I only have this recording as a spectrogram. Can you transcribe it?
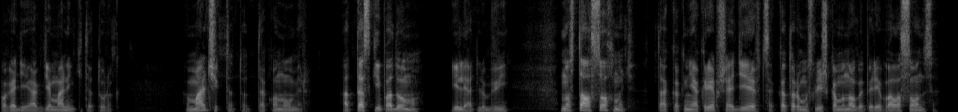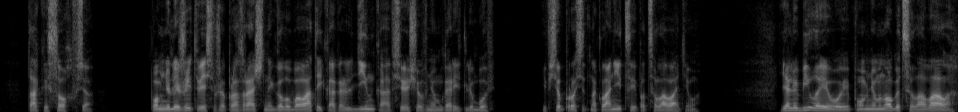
Погоди, а где маленький-то турок? Мальчик-то тот, так он умер. От тоски по дому или от любви. Но стал сохнуть, так как неокрепшее деревце, которому слишком много перепало солнца. Так и сох все. Помню, лежит весь уже прозрачный, голубоватый, как льдинка, а все еще в нем горит любовь. И все просит наклониться и поцеловать его. Я любила его и, помню, много целовала.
